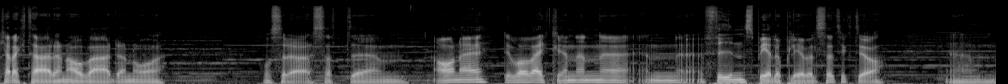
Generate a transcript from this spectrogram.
karaktärerna och världen och, och sådär. Så att ehm, ja, nej, det var verkligen en, eh, en eh, fin spelupplevelse tyckte jag. Ehm,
